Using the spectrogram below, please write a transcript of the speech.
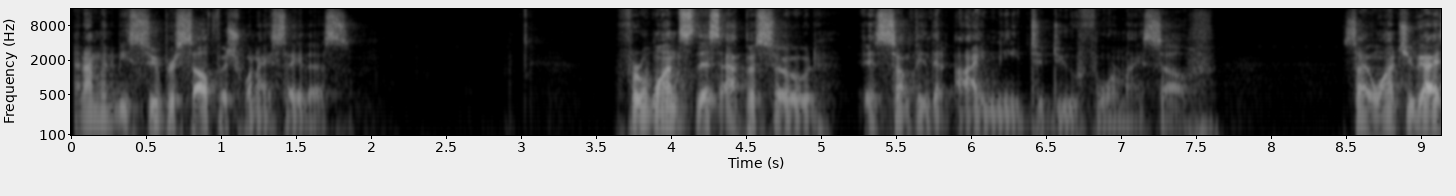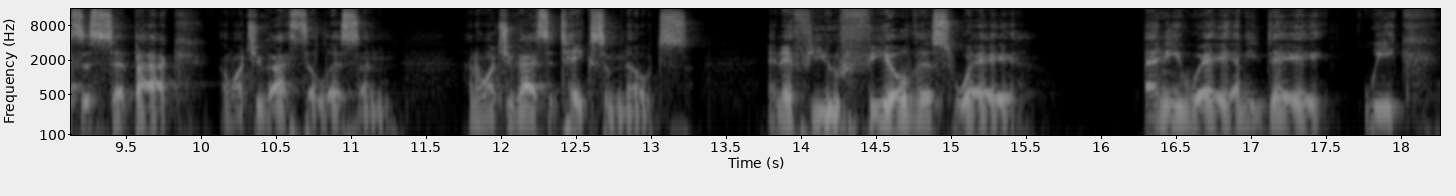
And I'm going to be super selfish when I say this. For once, this episode is something that I need to do for myself. So I want you guys to sit back. I want you guys to listen. And I want you guys to take some notes. And if you feel this way, any way, any day, week,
